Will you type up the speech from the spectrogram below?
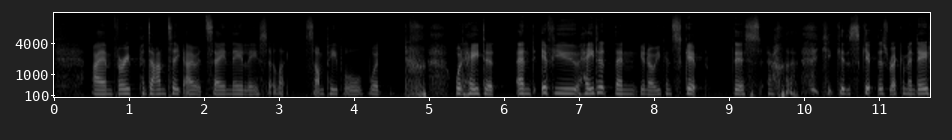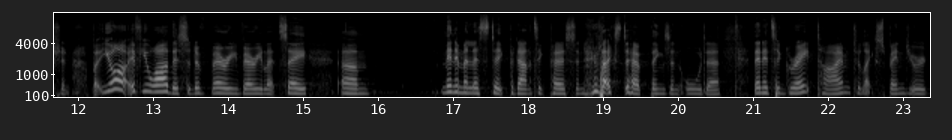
I am very pedantic, I would say nearly. So like some people would would hate it. And if you hate it, then you know you can skip this you can skip this recommendation. But you're if you are this sort of very, very let's say um, minimalistic pedantic person who likes to have things in order then it's a great time to like spend your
